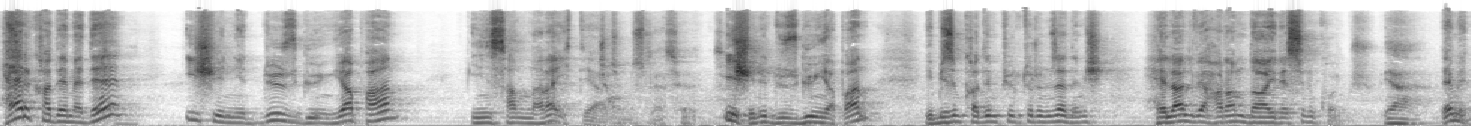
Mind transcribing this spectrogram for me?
her kademede işini düzgün yapan insanlara ihtiyacımız var. İşini düzgün yapan e bizim kadim kültürümüze demiş helal ve haram dairesini koymuş. Ya. Değil mi?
